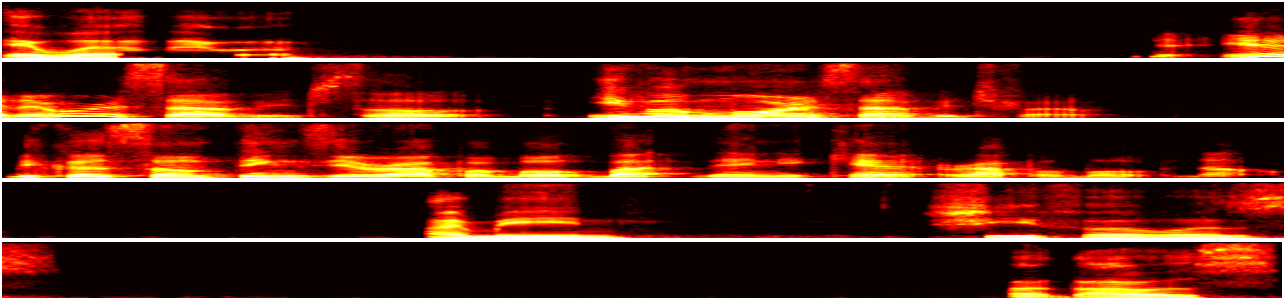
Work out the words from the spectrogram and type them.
They were. They were. Yeah, they were savage. So even more savage, fam. Because some things you rap about back then you can't rap about now. I mean, Shifa was uh, that was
